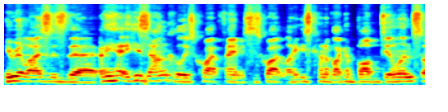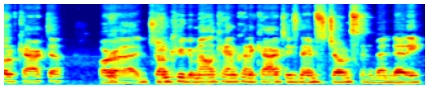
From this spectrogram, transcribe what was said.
he realizes that his uncle is quite famous. He's quite like he's kind of like a Bob Dylan sort of character, or a John Cougar Mellencamp kind of character. His name's Johnson Vendetti.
